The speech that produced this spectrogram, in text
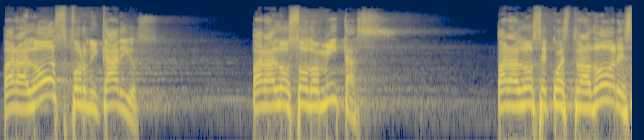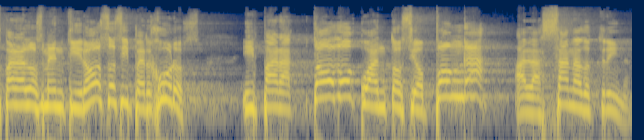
para los fornicarios, para los sodomitas, para los secuestradores, para los mentirosos y perjuros, y para todo cuanto se oponga a la sana doctrina.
